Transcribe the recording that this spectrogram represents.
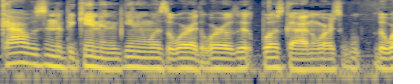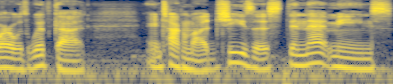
God was in the beginning, the beginning was the Word, the Word was God, and the Word, the Word was with God, and talking about Jesus, then that means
